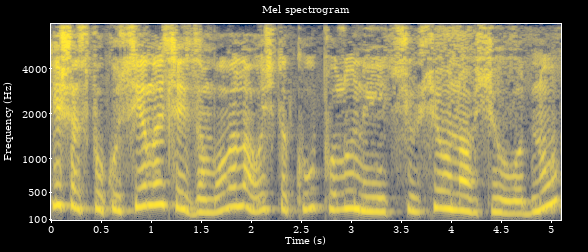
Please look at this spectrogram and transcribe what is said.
І ще спокусилася і замовила ось таку полуницю. Всього на всього одну.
